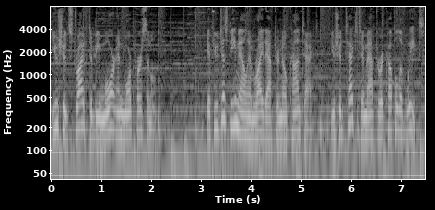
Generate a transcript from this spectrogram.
You should strive to be more and more personal. If you just email him right after no contact, you should text him after a couple of weeks.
